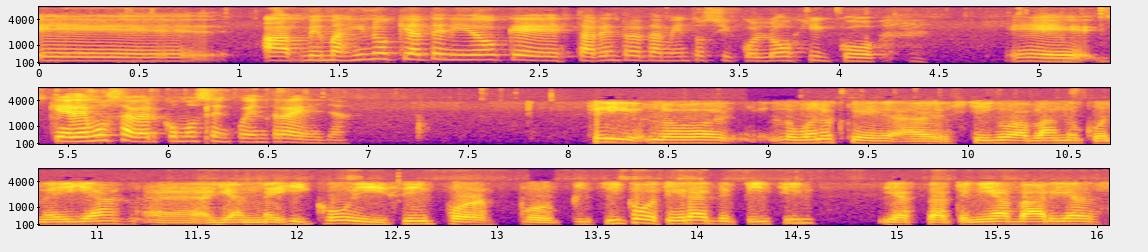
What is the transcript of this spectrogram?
Eh, ah, me imagino que ha tenido que estar en tratamiento psicológico. Eh, queremos saber cómo se encuentra ella. Sí, lo, bueno es que ah, sigo hablando con ella eh, allá en México y sí, por, por principio sí era difícil y hasta tenía varios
